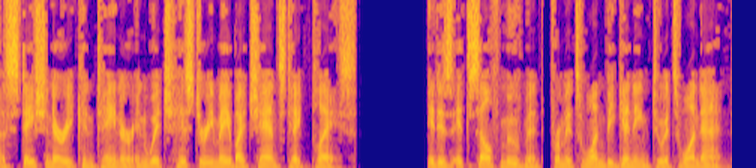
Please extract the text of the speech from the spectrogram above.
a stationary container in which history may by chance take place. It is itself movement, from its one beginning to its one end.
